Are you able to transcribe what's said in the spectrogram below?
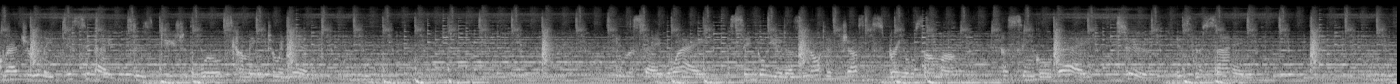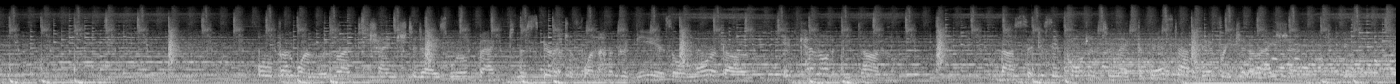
gradually dissipates is due to the world's coming to an end same way, a single year does not have just spring or summer. A single day, too, is the same. Although one would like to change today's world back to the spirit of 100 years or more ago, it cannot be done. Thus, it is important to make the best out of every generation.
